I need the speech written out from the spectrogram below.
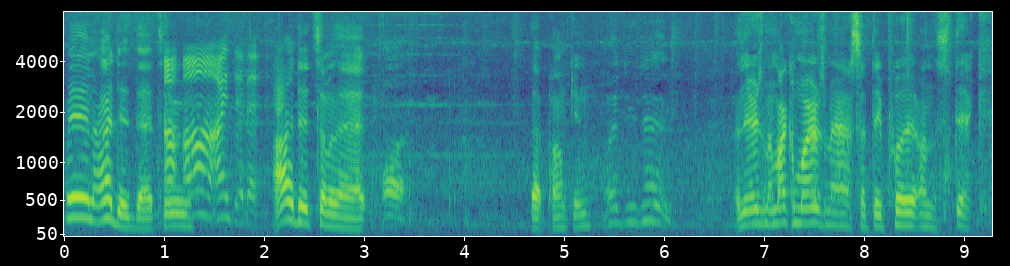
Man, I did that too. Uh-uh, I did it. I did some of that. What? That pumpkin. What'd you do? And there's my Michael Myers mask that they put on the stick.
